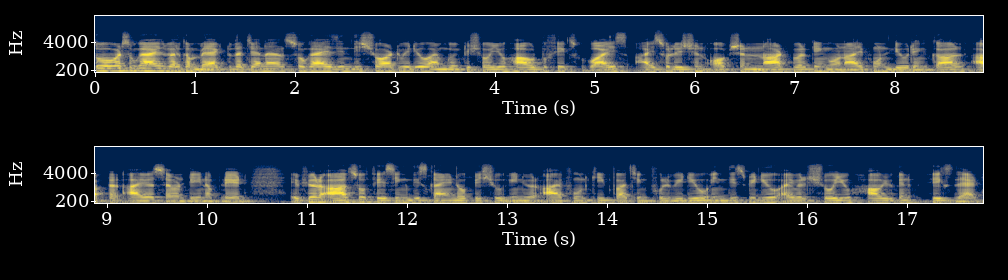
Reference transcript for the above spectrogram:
so what's up guys? Welcome back to the channel. So guys in this short video i'm going to show you how to fix voice isolation option not working on iphone during call after ios 17 update. If you're also facing this kind of issue in your iphone keep watching full video. In this video i will show you how you can fix that.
